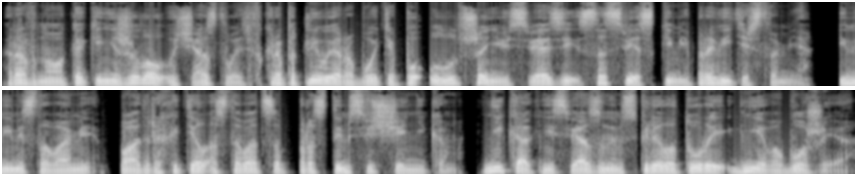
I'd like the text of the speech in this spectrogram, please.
равно как и не желал участвовать в кропотливой работе по улучшению связей со светскими правительствами. Иными словами, Падре хотел оставаться простым священником, никак не связанным с прелатурой гнева Божия.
